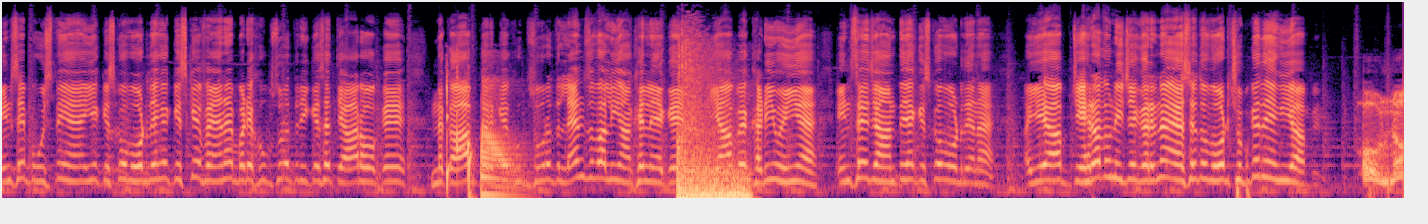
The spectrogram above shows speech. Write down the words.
इनसे पूछते हैं, ये किसको वोट देंगे? किसके फ़ैन है? बड़े खूबसूरत तरीके से तैयार होके, नकाब करके, खूबसूरत लेंस वाली आँखें लेके यहाँ पे खड़ी हुई हैं। इनसे जानते हैं किसको वोट देना है। ये आप चेहरा तो नीचे करें ना ऐसे तो वोट छुप के देंगी आप। Oh, no.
